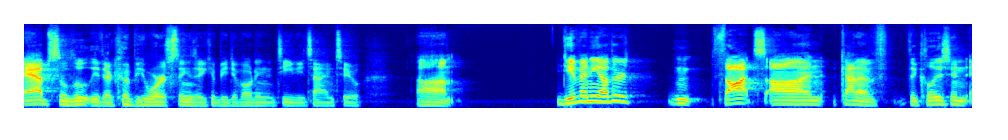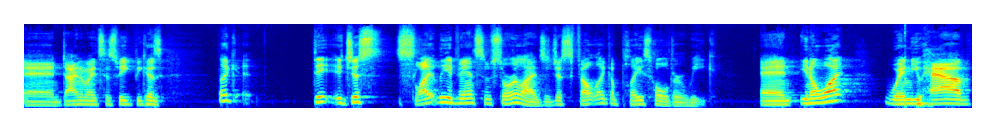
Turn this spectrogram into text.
Absolutely, there could be worse things they could be devoting the TV time to. Um, do you have any other mm, thoughts on kind of the collision and dynamites this week? Because, like, it just slightly advanced some storylines. It just felt like a placeholder week. And you know what? When you have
